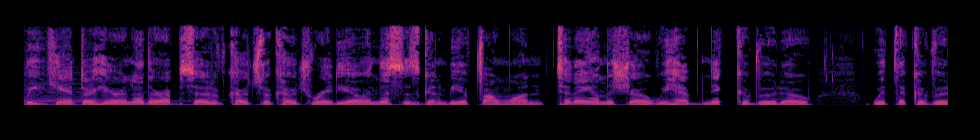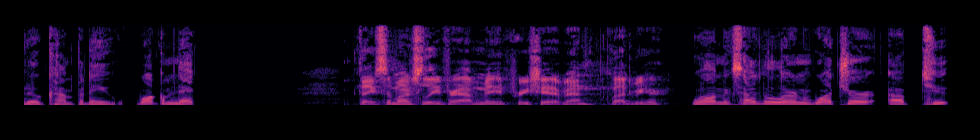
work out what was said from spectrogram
Lee Kantor here, another episode of Coach the Coach Radio, and this is going to be a fun one. Today on the show, we have Nick Cavuoto with the Cavuoto Company. Welcome, Nick. Thanks so much, Lee, for having me. Appreciate it, man. Glad to be here. Well, I'm excited to learn what you're up to.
